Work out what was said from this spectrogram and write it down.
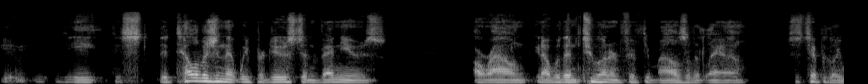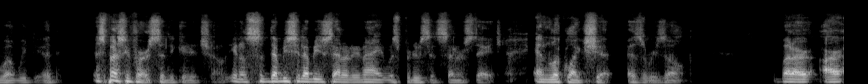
the, the, the television that we produced in venues around, you know, within 250 miles of Atlanta, which is typically what we did, especially for our syndicated show. You know, so WCW Saturday Night was produced at Center Stage and looked like shit as a result. But our, our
